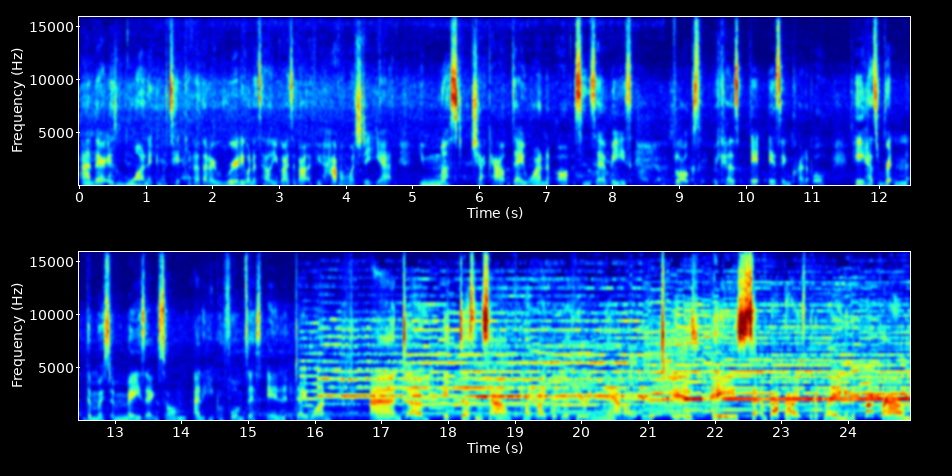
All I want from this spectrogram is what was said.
And there is one in particular that I really want to tell you guys about. If you haven't watched it yet, you must check out day one of Cincere B's vlogs because it is incredible. He has written the most amazing song and he performs this in day one. And um, it doesn't sound quite like what you're hearing now, which is a set of bagpipes that are playing in the background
